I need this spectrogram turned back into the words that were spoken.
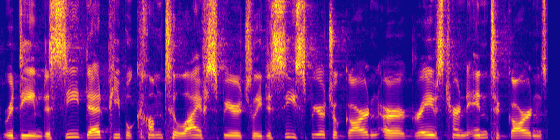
redeemed, to see dead people come to life spiritually, to see spiritual garden or graves turned into gardens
